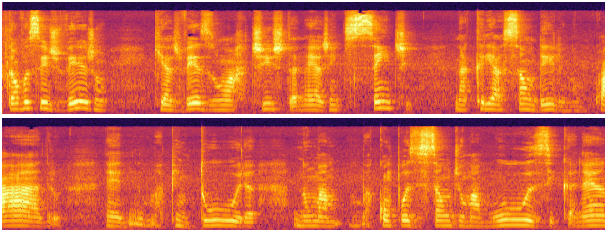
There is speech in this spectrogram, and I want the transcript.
Então vocês vejam que às vezes um artista, né, a gente sente na criação dele, num quadro, né, numa pintura, numa composição de uma música, né,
